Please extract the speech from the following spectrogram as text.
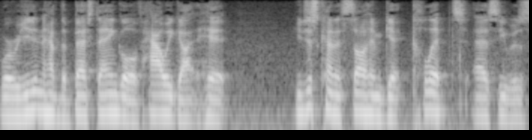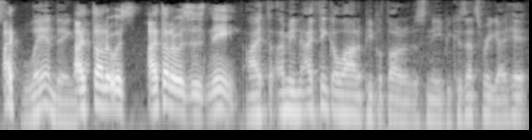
where you didn't have the best angle of how he got hit, you just kind of saw him get clipped as he was I- landing. I thought it was I thought it was his knee. I, th- I mean, I think a lot of people thought it was knee because that's where he got hit,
